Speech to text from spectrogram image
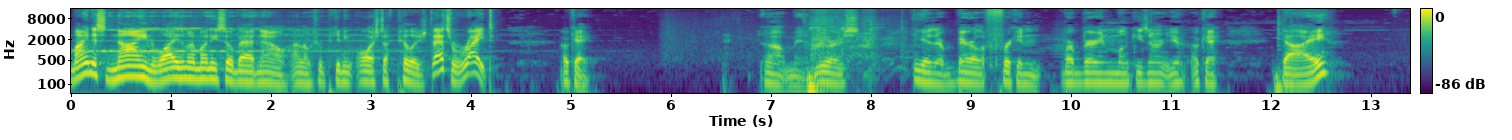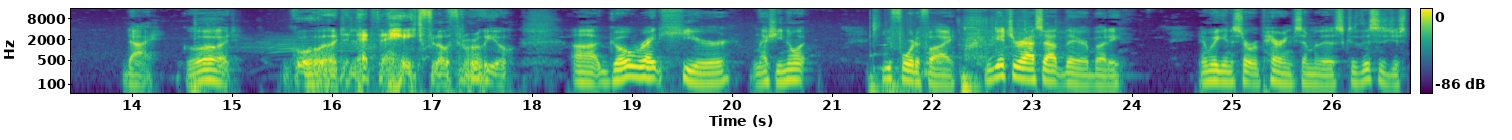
Minus nine. Why is my money so bad now? I don't know, we're getting all our stuff pillaged. That's right. Okay. Oh, man. You are just, you guys are a barrel of freaking barbarian monkeys, aren't you? Okay. Die. Die. Good. Good. Let the hate flow through you. Uh, go right here. Actually, you know what? You fortify. You get your ass out there, buddy. And we can start repairing some of this, because this is just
